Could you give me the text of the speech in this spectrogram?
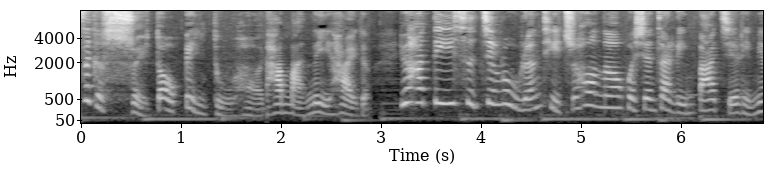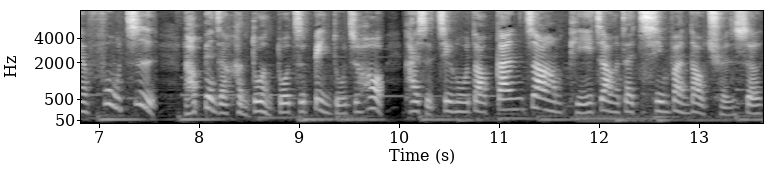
这个水痘病毒哈，它蛮厉害的，因为它第一次进入人体之后呢，会先在淋巴结里面复制，然后变成很多很多只病毒之后，开始进入到肝脏、脾脏，再侵犯到全身，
